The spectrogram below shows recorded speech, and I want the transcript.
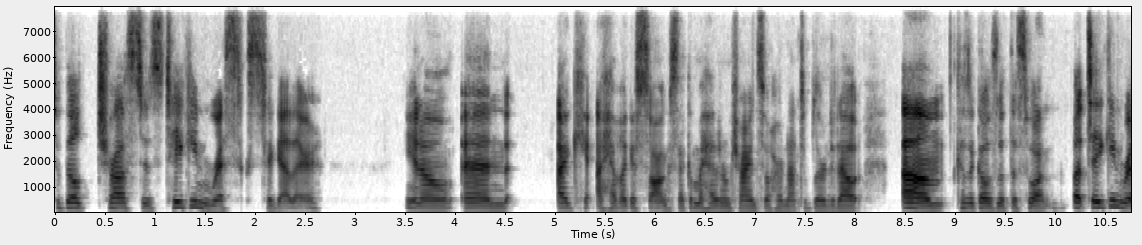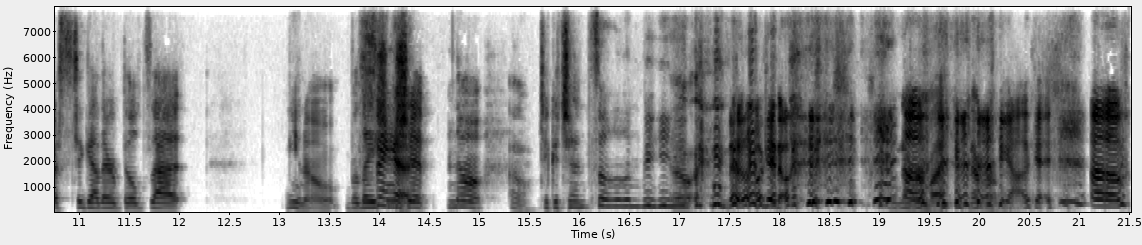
to build trust is taking risks together. You know, and I can't. I have like a song stuck in my head, and I'm trying so hard not to blurt it out, um, because it goes with this one. But taking risks together builds that, you know, relationship. No, Oh. take a chance on me. Oh. no, okay, no. Never Um, mind, never mind. Yeah, okay. Um,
